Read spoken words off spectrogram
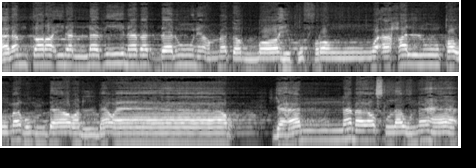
أَلَمْ تَرَ إِلَى الَّذِينَ بَدَّلُوا نِعْمَةَ اللَّهِ كُفْرًا وَأَحَلُّوا قَوْمَهُمْ دَارَ الْبَوَارِ؟ جَهَنَّمَ يَصْلَوْنَهَا ۖ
